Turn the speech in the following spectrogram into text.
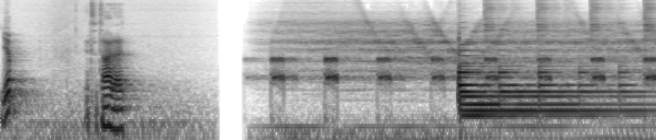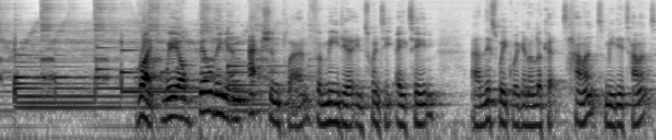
Yep, it's a Tide ad. Right, we are building an action plan for media in 2018, and this week we're going to look at talent, media talent.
